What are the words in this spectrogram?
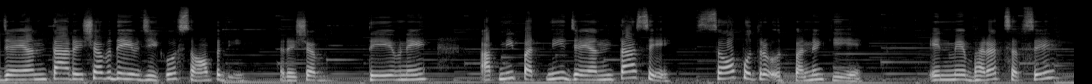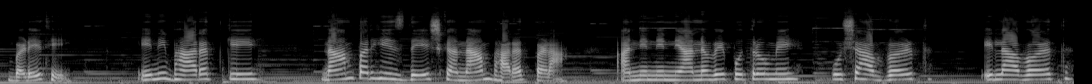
जयंता ऋषभ देव जी को सौंप दी। ऋषभ देव ने अपनी पत्नी जयंता से सौ पुत्र उत्पन्न किए। इनमें भरत सबसे बड़े थे। इन्हीं भारत के नाम पर ही इस देश का नाम भारत पड़ा। अन्य निन्यानवे पुत्रों में कुशावर्त, इलावर्त,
